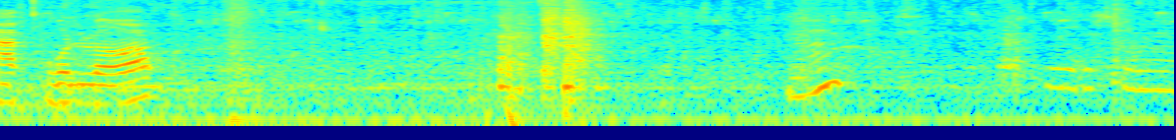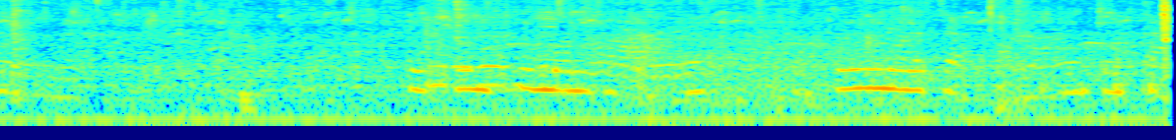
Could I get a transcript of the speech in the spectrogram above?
หักผลเหรอหืม ไม่ใช่ ไม่งคือมันหายซึ่งมาจากร้านคุณตา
